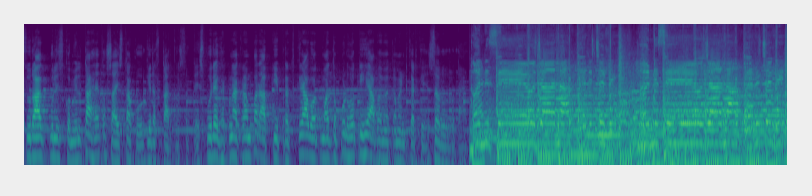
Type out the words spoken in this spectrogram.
सुराग पुलिस को मिलता है तो शाइस्ता को गिरफ़्तार कर सकते हैं। इस पूरे घटनाक्रम पर आपकी प्रतिक्रिया बहुत महत्वपूर्ण होती है। आप हमें कमेंट करके ज़रूर बताएँ। मन से उजाला कर चले, मन से उजाला कर चले।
